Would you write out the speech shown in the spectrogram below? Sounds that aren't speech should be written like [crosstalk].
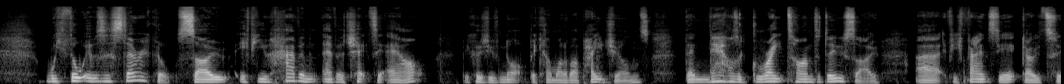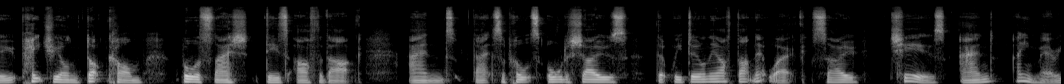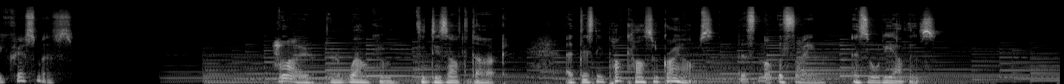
we thought it was hysterical. So if you haven't ever checked it out, because you've not become one of our Patreons, then now's a great time to do so. Uh, if you fancy it, go to patreon.com forward slash Diz After Dark, and that supports all the shows that we do on the After Dark Network. So cheers and a Merry Christmas. Hello and welcome to Diz After Dark, a Disney podcast of grown ups that's not the same as all the others.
